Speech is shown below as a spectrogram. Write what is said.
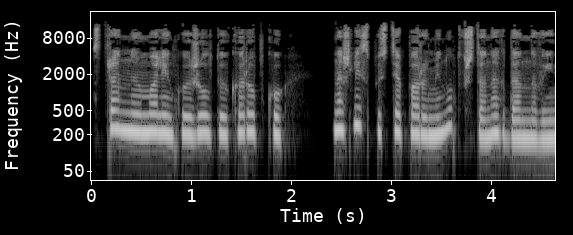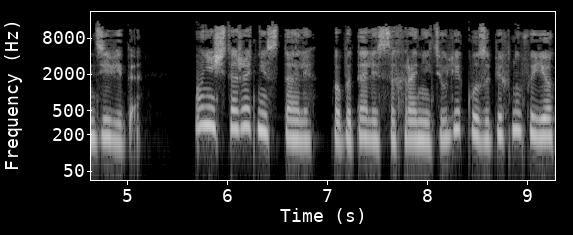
Странную маленькую желтую коробку нашли спустя пару минут в штанах данного индивида. Уничтожать не стали, попытались сохранить улику, запихнув ее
